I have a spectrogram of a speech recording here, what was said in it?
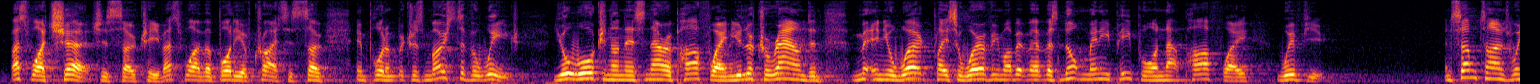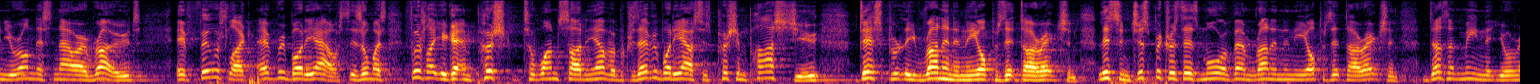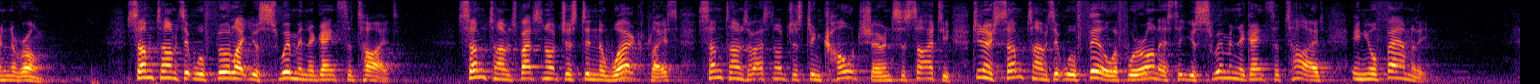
That's why church is so key. That's why the body of Christ is so important because most of the week you're walking on this narrow pathway and you look around and in your workplace or wherever you might be, there's not many people on that pathway with you. And sometimes when you're on this narrow road, it feels like everybody else is almost feels like you're getting pushed to one side and the other because everybody else is pushing past you desperately running in the opposite direction. Listen just because there's more of them running in the opposite direction doesn't mean that you're in the wrong. Sometimes it will feel like you're swimming against the tide Sometimes that's not just in the workplace, sometimes that's not just in culture and society. Do you know, sometimes it will feel, if we're honest, that you're swimming against the tide in your family.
